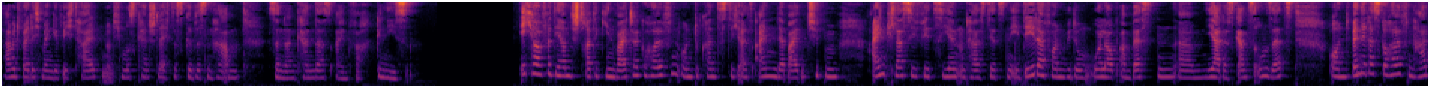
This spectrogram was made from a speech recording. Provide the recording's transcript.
damit werde ich mein Gewicht halten und ich muss kein schlechtes Gewissen haben, sondern kann das einfach genießen. Ich hoffe, dir haben die Strategien weitergeholfen und du konntest dich als einen der beiden Typen einklassifizieren und hast jetzt eine Idee davon, wie du im Urlaub am besten ähm, ja das Ganze umsetzt. Und wenn dir das geholfen hat,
